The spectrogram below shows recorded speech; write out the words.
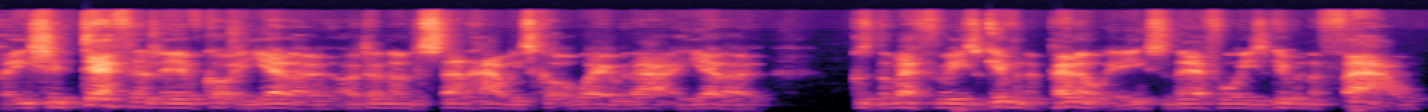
but he should definitely have got a yellow. I don't understand how he's got away without a yellow because the referee's given a penalty, so therefore he's given the foul.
